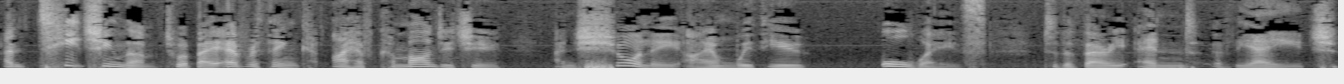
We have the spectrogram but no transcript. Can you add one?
and teaching them to obey everything I have commanded you. And surely I am with you always to the very end of the age.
